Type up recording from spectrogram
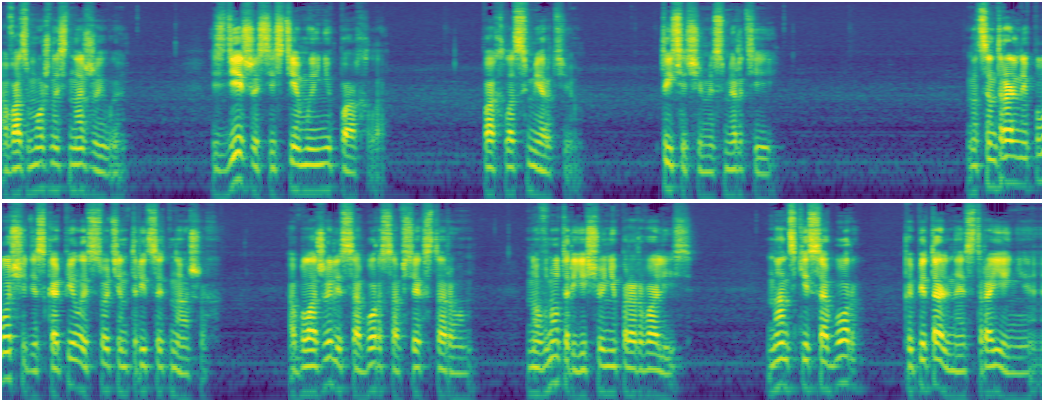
а возможность наживы. Здесь же система и не пахла. Пахло смертью. Тысячами смертей. На центральной площади скопилось сотен тридцать наших. Обложили собор со всех сторон, но внутрь еще не прорвались. Нанский собор – капитальное строение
